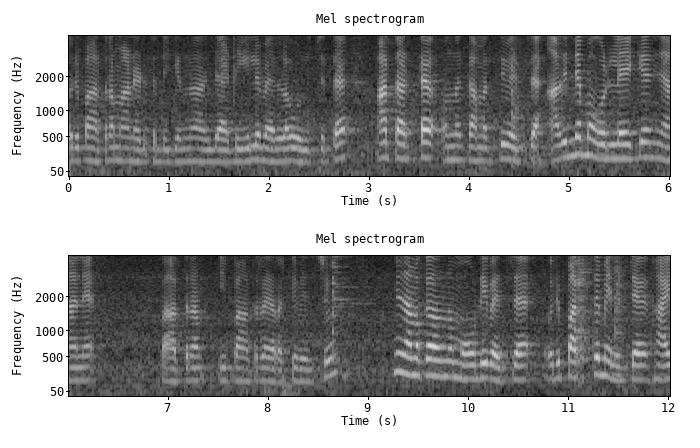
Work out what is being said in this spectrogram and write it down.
ഒരു പാത്രമാണ് എടുത്തിരിക്കുന്നത്. അതിന്റെ അടിയിൽ വെള്ളം ഒഴിച്ചിട്ട് ആ തട്ട് ഒന്ന് കമത്തി വെച്ച് അതിന്റെ മുകളിലേക്ക് ഞാൻ പാത്രം ഈ പാത്രം ഇറക്കി വെച്ചു. ഇനി നമുക്കതൊന്ന് മൂടി വെച്ച് ഒരു പത്ത് മിനിറ്റ് ഹൈ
